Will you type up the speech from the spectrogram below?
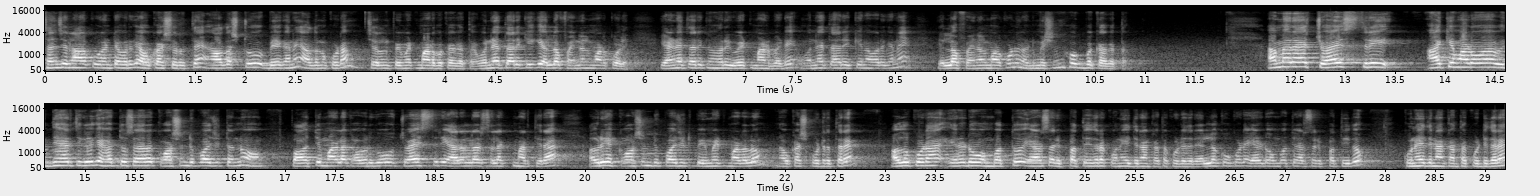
ಸಂಜೆ ನಾಲ್ಕು ಗಂಟೆವರೆಗೆ ಅವಕಾಶ ಇರುತ್ತೆ. ಆದಷ್ಟು ಬೇಗನೆ ಅದನ್ನು ಕೂಡ ಚಲನ್ ಪೇಮೆಂಟ್ ಮಾಡಬೇಕಾಗತ್ತೆ. ಒಂದನೇ ತಾರೀಕಿಗೆ ಎಲ್ಲ ಫೈನಲ್ ಮಾಡ್ಕೊಳ್ಳಿ. ಎರಡನೇ ತಾರೀಕಿನವರೆಗೆ ವೇಟ್ ಮಾಡಬೇಡಿ. ಒಂದನೇ ತಾರೀಕಿನವರೆಗೆ ಎಲ್ಲ ಫೈನಲ್ ಮಾಡ್ಕೊಂಡು ಅಡ್ಮಿಷನ್ಗೆ ಹೋಗಬೇಕಾಗತ್ತೆ. ಆಮೇಲೆ ಚಾಯ್ಸ್ ತ್ರೀ ಆಯ್ಕೆ ಮಾಡುವ ವಿದ್ಯಾರ್ಥಿಗಳಿಗೆ ಹತ್ತು ಸಾವಿರ ಕಾಶನ್ ಡಿಪಾಸಿಟನ್ನು ಪಾವತಿ ಮಾಡ್ಲಿಕ್ಕೆ ಅವ್ರಿಗೂ ಚಾಯ್ಸ್ ತ್ರೀ ಯಾರೆಲ್ಲ ಸೆಲೆಕ್ಟ್ ಮಾಡ್ತೀರಾ? ಅವರಿಗೆ ಕಾಶನ್ ಡಿಪಾಸಿಟ್ ಪೇಮೆಂಟ್ ಮಾಡಲು ಅವಕಾಶ ಕೊಟ್ಟಿರ್ತಾರೆ. ಅದು ಕೂಡ ಎರಡು ಒಂಬತ್ತು ಎರಡು ಸಾವಿರದ ಇಪ್ಪತ್ತೈದರ ಕೊನೆಯ ದಿನಾಂಕ ಅಂತ ಕೊಟ್ಟಿದ್ದಾರೆ. ಎಲ್ಲಕ್ಕೂ ಕೂಡ ಎರಡು ಒಂಬತ್ತು ಎರಡು ಸಾವಿರದ ಇಪ್ಪತ್ತೈದು ಕೊನೆಯ ದಿನಾಂಕ ಅಂತ ಕೊಟ್ಟಿದ್ದಾರೆ.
